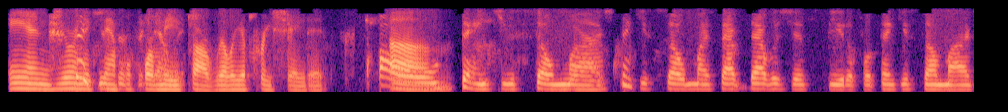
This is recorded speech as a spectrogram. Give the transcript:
And you're an you, example Sister for Kelli. me, so I really appreciate it. Oh, Um, thank you so much. Thank you so much. That that was just beautiful. Thank you so much.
